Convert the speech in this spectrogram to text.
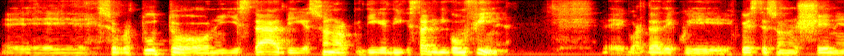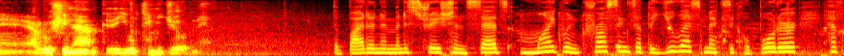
eh, soprattutto negli stati che sono di, di- stati di confine. Eh, guardate qui, queste sono scene allucinanti degli ultimi giorni. The Biden administration says migrant crossings at the US Mexico border have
